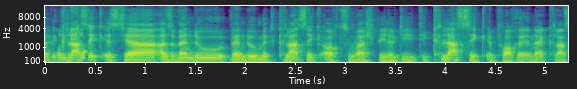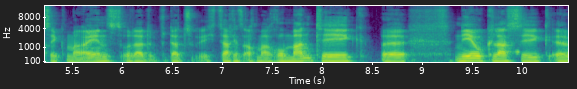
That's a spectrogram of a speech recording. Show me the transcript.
äh, Klassik ist ja, also wenn du, wenn du mit Klassik auch zum Beispiel die, die Klassik-Epoche in der Klassik meinst, oder dazu, ich sag jetzt auch mal Romantik, äh, Neoklassik, äh,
